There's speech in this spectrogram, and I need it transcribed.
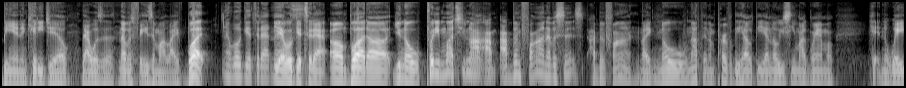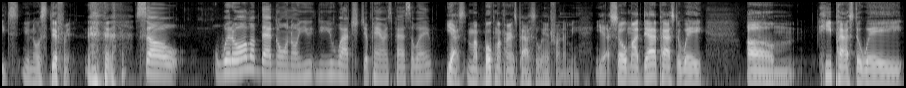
being in kitty jail, that was another phase in my life. But And we'll get to that next. yeah, we'll get to that. Um, but uh, you know, pretty much, you know, I- I've been fine ever since. I've been fine. Like no, nothing. I'm perfectly healthy. I know you see my grandma hitting the weights. You know, it's different. So, with all of that going on, you you watched your parents pass away. yes, my both my parents passed away in front of me. Yeah. So my dad passed away. Um, he passed away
